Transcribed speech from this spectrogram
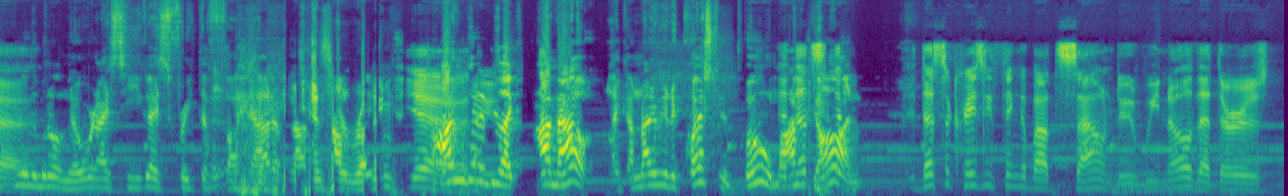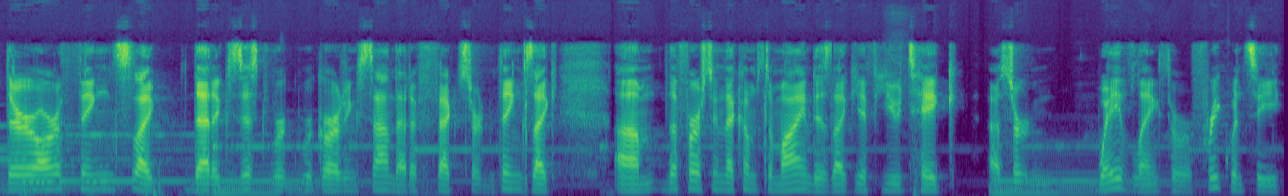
camping in the middle of nowhere and I see you guys freak the fuck out about running. Yeah. I'm gonna dude. be like, I'm out. Like I'm not even gonna question it. Boom, And I'm that's the- gone. that's the crazy thing about sound, dude. We know that there's there are things like that exist re- regarding sound that affect certain things. Like um, the first thing that comes to mind is like if you take a certain wavelength or a frequency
